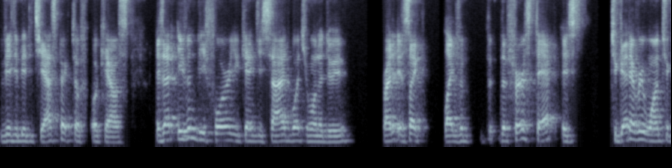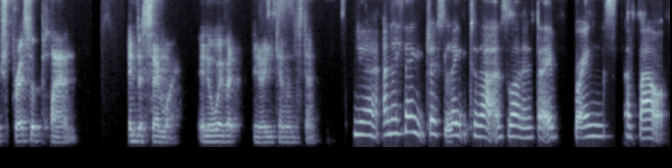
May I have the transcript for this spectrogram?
visibility aspect of OKRs is that even before you can decide what you want to do, right? It's like like the the first step is to get everyone to express a plan in the same way, in a way that you know you can understand. Yeah, and I think just linked to that as well is that it brings about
